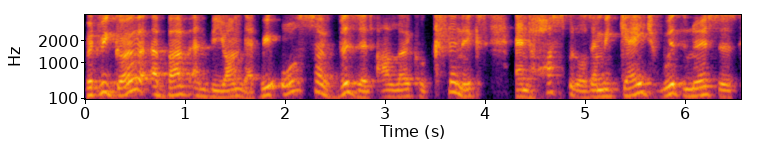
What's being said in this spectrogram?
But we go above and beyond beyond that, we also visit our local clinics and hospitals and we engage with nurses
